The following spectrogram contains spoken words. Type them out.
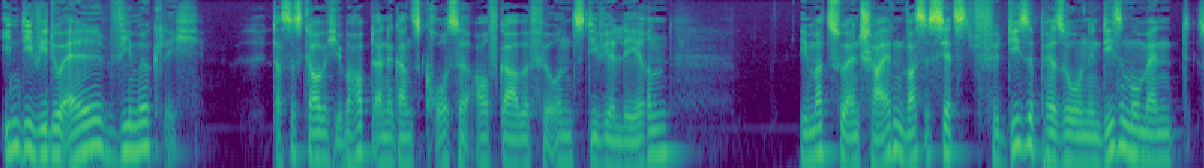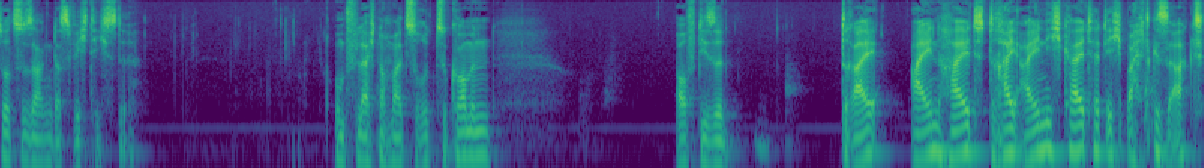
individuell wie möglich. Das ist, glaube ich, überhaupt eine ganz große Aufgabe für uns, die wir lehren, immer zu entscheiden, was ist jetzt für diese Person in diesem Moment sozusagen das Wichtigste. Um vielleicht nochmal zurückzukommen auf diese Dreieinheit, Dreieinigkeit hätte ich bald gesagt,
